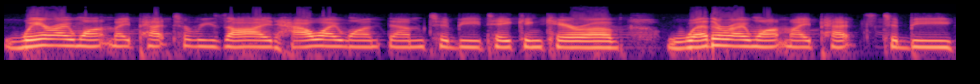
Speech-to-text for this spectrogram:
where I want my pet to reside, how I want them to be taken care of, whether I want my pets to be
